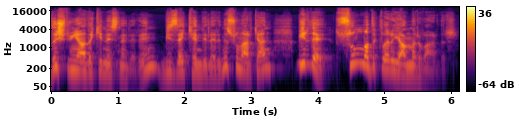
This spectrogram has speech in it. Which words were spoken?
dış dünyadaki nesnelerin bize kendilerini sunarken bir de sunmadıkları yanları vardır.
